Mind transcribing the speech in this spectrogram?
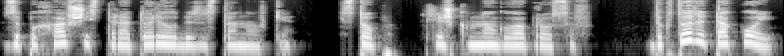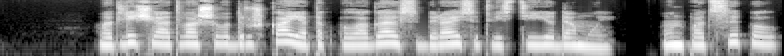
запыхавшись, тараторила без остановки. «Стоп, слишком много вопросов. Да кто ты такой? В отличие от вашего дружка, я так полагаю, собираюсь отвезти ее домой. Он подсыпал...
